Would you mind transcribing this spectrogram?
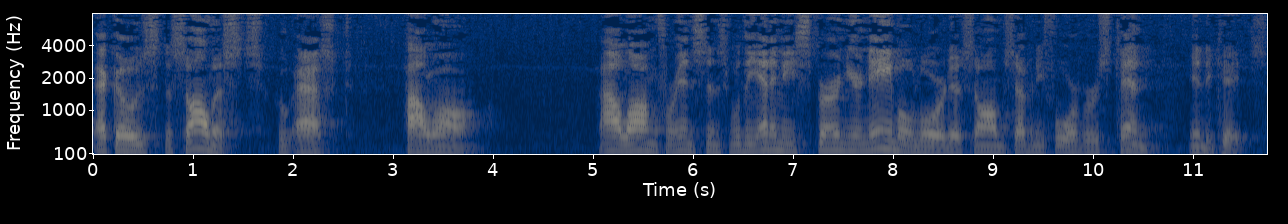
echoes the psalmists who asked, how long? How long, for instance, will the enemy spurn your name, O Lord, as Psalm 74 verse 10 indicates?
